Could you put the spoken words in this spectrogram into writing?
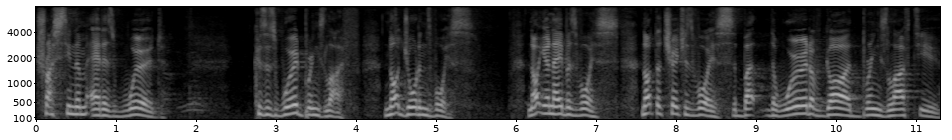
Trusting Him at His word. Because His word brings life, not Jordan's voice. Not your neighbor's voice, not the church's voice, but the word of God brings life to you.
